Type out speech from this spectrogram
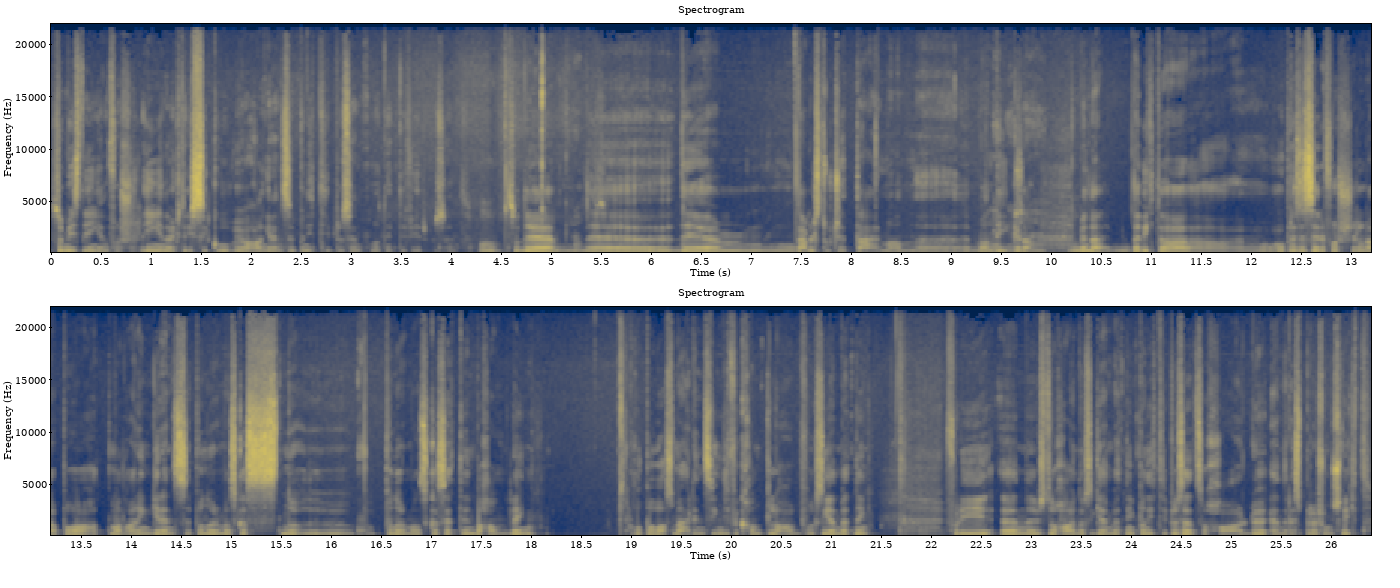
Som viste ingen forskjell. Ingen økt risiko ved å ha en grense på 90% mot 94 Mm. Så det, eh, det, mm, det er vel stort sett der man, eh, man ligger, da. Mm. Men det er, det er viktig å, å presisere forskjellen da, på at man har en grense på når man, skal, på når man skal sette inn behandling, og på hva som er en signifikant lav oksygenmetning. Fordi en, Hvis du har en oksygenmetning på 90% så har du en respirasjonssvikt.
